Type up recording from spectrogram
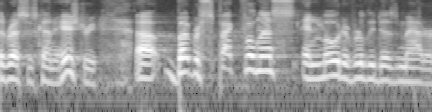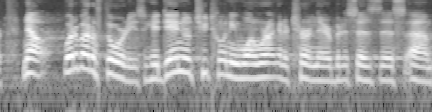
the rest is kind of history. Uh, but respectfulness and motive really does matter. Now, what about authorities? Okay, Daniel 2.21, we're not going to turn there, but it says this. Um,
